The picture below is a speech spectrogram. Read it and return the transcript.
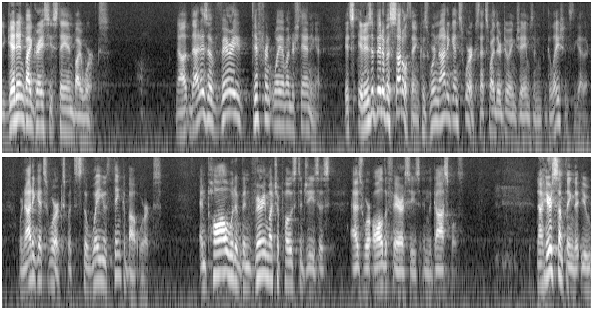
You get in by grace, you stay in by works. Now, that is a very different way of understanding it. It's, it is a bit of a subtle thing because we're not against works. That's why they're doing James and Galatians together. We're not against works, but it's the way you think about works. And Paul would have been very much opposed to Jesus, as were all the Pharisees in the Gospels. Now, here's something that you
